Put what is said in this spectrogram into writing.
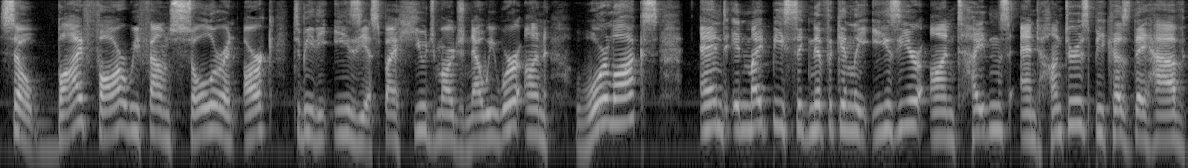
So by far, we found Solar and Arc to be the easiest by a huge margin. Now we were on Warlocks, and it might be significantly easier on Titans and Hunters because they have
